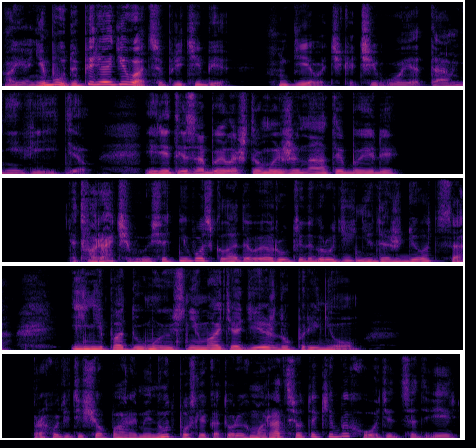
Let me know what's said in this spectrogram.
«А я не буду переодеваться при тебе». «Девочка, чего я там не видел? Или ты забыла, что мы женаты были?» Отворачиваюсь от него, складывая руки на груди. Не дождется и не подумаю снимать одежду при нем. Проходит еще пара минут, после которых Марат все-таки выходит за дверь.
